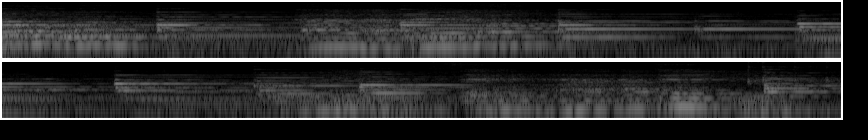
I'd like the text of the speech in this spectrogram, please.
서로 하나 되어. 우리 쌤 하나 되기를.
